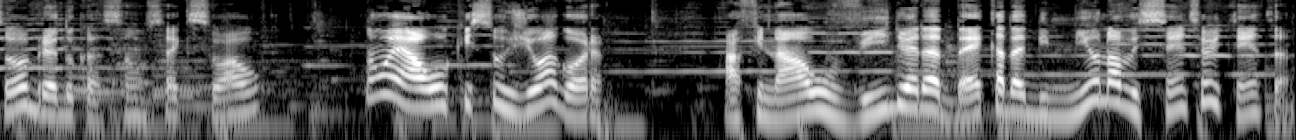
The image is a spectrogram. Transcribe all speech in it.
sobre a educação sexual não é algo que surgiu agora. Afinal, o vídeo é da década de 1980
